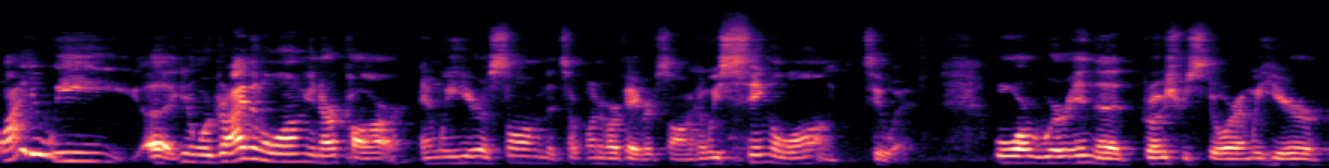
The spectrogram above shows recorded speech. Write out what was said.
why do we, uh, you know, we're driving along in our car and we hear a song that's one of our favorite songs and we sing along to it. Or we're in the grocery store and we hear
